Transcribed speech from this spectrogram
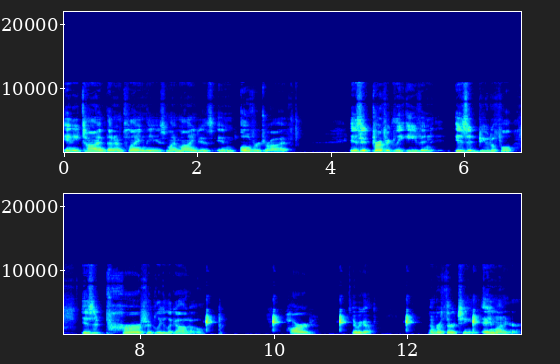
any time that I'm playing these, my mind is in overdrive. Is it perfectly even? Is it beautiful? Is it perfectly legato? Hard. Here we go. Number 13, A minor.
